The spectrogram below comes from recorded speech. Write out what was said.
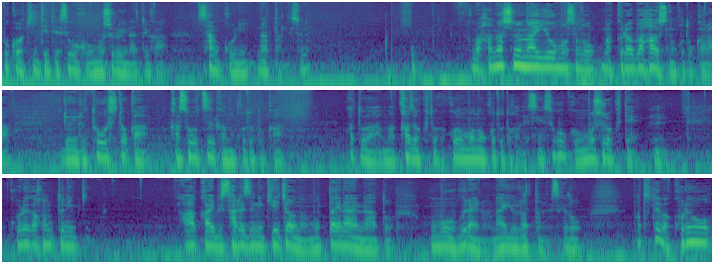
僕は聞いててすごく面白いなというか参考になったんですよね。まあ、話の内容もその、まあ、クラブハウスのことからいろいろ投資とか仮想通貨のこととかあとはま家族とか子供のこととかですねすごく面白くて、うん、これが本当にアーカイブされずに消えちゃうのはもったいないなと思うぐらいの内容だったんですけど、ま、例えばこれを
